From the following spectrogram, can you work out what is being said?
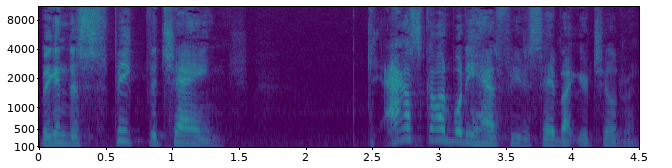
Begin to speak the change. Ask God what He has for you to say about your children.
